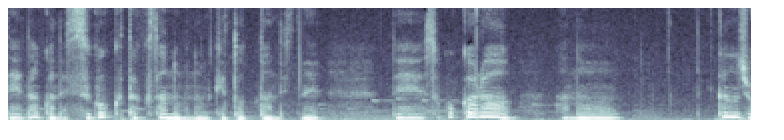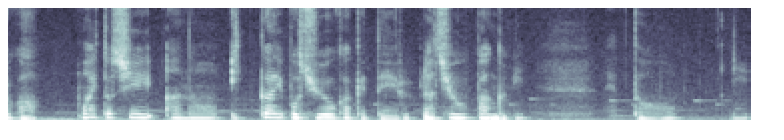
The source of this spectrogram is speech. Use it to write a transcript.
でなんかねすごくたくさんのものを受け取ったんですね。でそこからあの彼女が毎年あの1回募集をかけているラジオ番組、えっと、に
